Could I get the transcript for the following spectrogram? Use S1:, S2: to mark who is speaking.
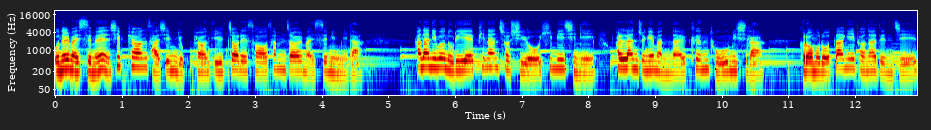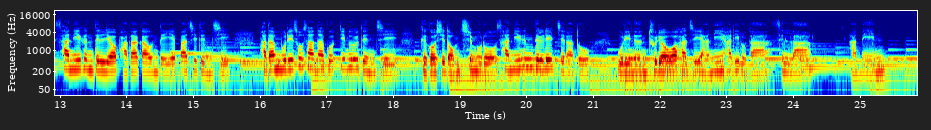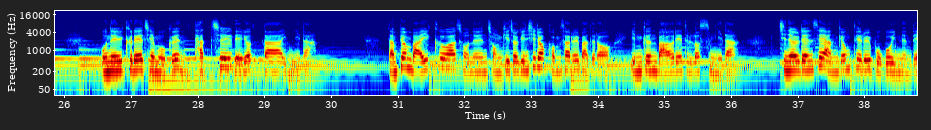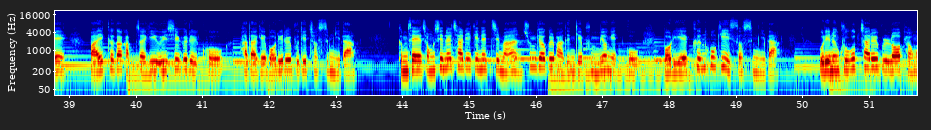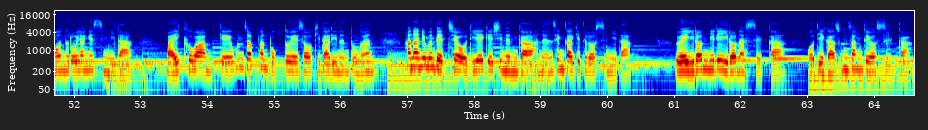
S1: 오늘 말씀은 시편 46편 1절에서 3절 말씀입니다. 하나님은 우리의 피난처시요 힘이시니 환난 중에 만날 큰 도움이시라. 그러므로 땅이 변하든지 산이 흔들려 바다 가운데에 빠지든지 바닷물이 솟아나고 뛰놀든지 그것이 넘침으로 산이 흔들릴지라도 우리는 두려워하지 아니하리로다 셀라 아멘. 오늘 글의 제목은 닻을 내렸다입니다. 남편 마이크와 저는 정기적인 시력 검사를 받으러 인근 마을에 들렀습니다. 진열된 새 안경테를 보고 있는데 마이크가 갑자기 의식을 잃고 바닥에 머리를 부딪혔습니다. 금세 정신을 차리긴 했지만 충격을 받은 게 분명했고 머리에 큰 혹이 있었습니다. 우리는 구급차를 불러 병원으로 향했습니다. 마이크와 함께 혼잡한 복도에서 기다리는 동안 하나님은 대체 어디에 계시는가 하는 생각이 들었습니다. 왜 이런 일이 일어났을까? 어디가 손상되었을까?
